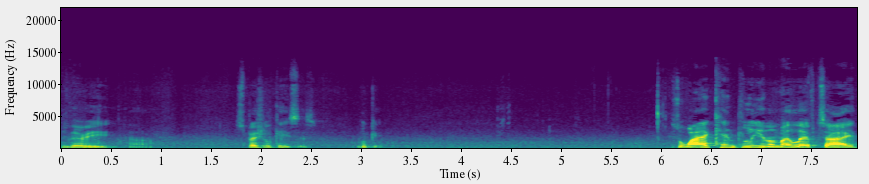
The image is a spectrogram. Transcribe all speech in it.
very uh, special cases. Okay. So why I can't lean on my left side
